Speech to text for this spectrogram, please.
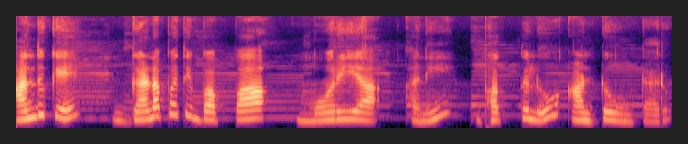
అందుకే గణపతి బప్ప మోరియా అని భక్తులు అంటూ ఉంటారు.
